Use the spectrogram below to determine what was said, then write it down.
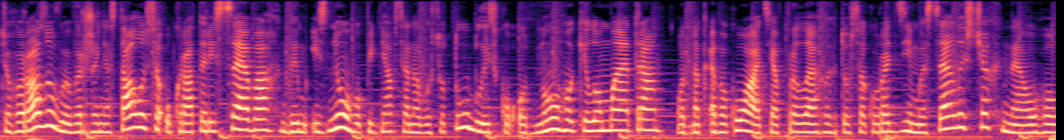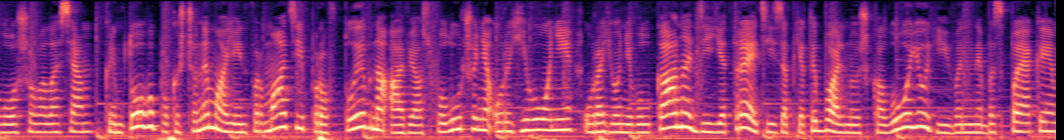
Цього разу виверження сталося у кратері Сева. Дим із нього піднявся на висоту близько одного кілометра. Однак евакуація в прилеглих до Сакурадзіми селищах не оголошувалася. Крім того, поки що немає інформації про вплив на авіасполучення у регіоні. У районі вулкана діє третій за п'ятибальною шкалою рівень небезпеки.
